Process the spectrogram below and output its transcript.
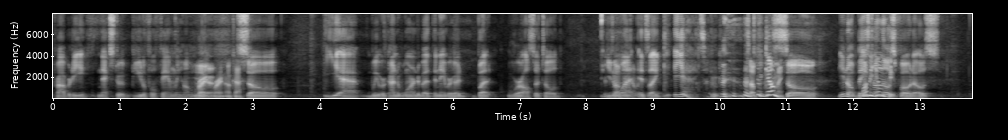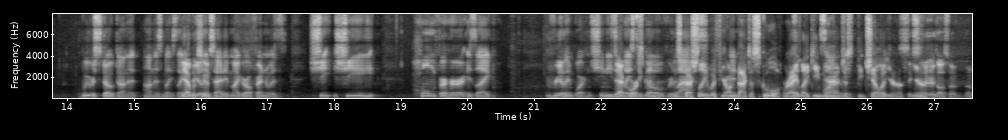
property next to a beautiful family home. right. Yeah. Right. Okay. So, yeah, we were kind of warned about the neighborhood, but we're also told, you know what? It's like, yeah, it's It's up and coming. so you know, based on those people. photos, we were stoked on it on this mm-hmm. place. Like Yeah, it really excited. My girlfriend was she she home for her is like really important. She needs yeah, a place course, to go, man. relax, Especially if you're on and- back to school, right? Like you want to just be chill at your Sixteen your hundred is also a,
